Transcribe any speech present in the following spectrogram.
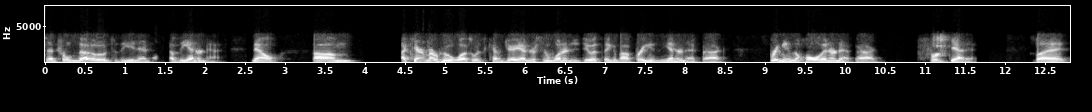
central nodes of the internet. Of the internet. Now, um, I can't remember who it was. Was Kevin J. Anderson wanted to do a thing about bringing the internet back, bringing the whole internet back. Forget it. But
